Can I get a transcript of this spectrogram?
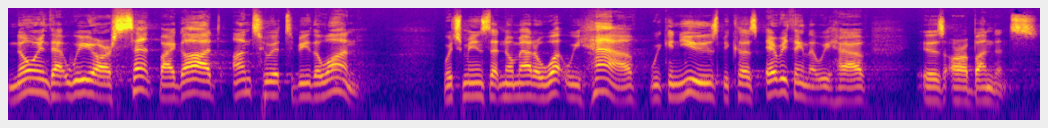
knowing that we are sent by God unto it to be the one, which means that no matter what we have, we can use because everything that we have is our abundance.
